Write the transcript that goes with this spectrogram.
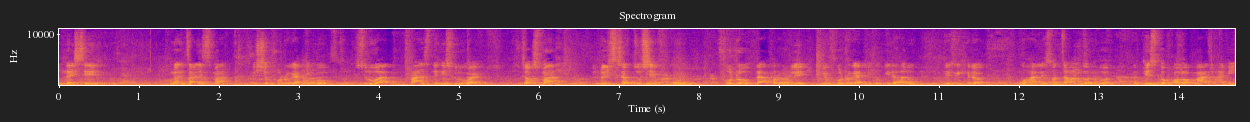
उन्नाइस सय उन्चालिसमा विश्व फोटोग्राफीको सुरुवात फ्रान्सदेखि सुरु भयो जसमा लुइस र जोसेफ फोटोग्राफरहरूले यो फोटोग्राफीको विधाहरू त्यतिखेर उहाँले सञ्चालन गर्नुभयो र त्यसको फलोअपमा आज हामी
